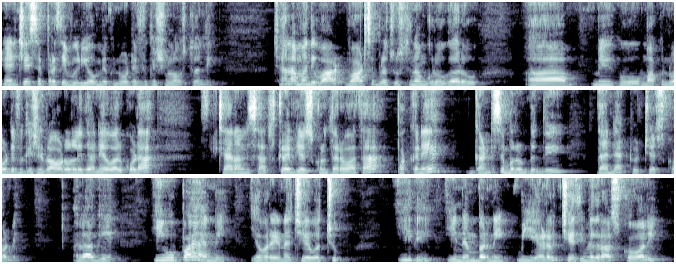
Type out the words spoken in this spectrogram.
నేను చేసే ప్రతి వీడియో మీకు నోటిఫికేషన్లో వస్తుంది. చాలామంది వా వాట్సాప్లో చూస్తున్నాం గురువు గారు మీకు మాకు నోటిఫికేషన్ రావడం లేదు అనేవారు కూడా ఛానల్ని సబ్స్క్రైబ్ చేసుకున్న తర్వాత పక్కనే గంట సింబల్ ఉంటుంది. దాన్ని యాక్టివేట్ చేసుకోండి. అలాగే ఈ ఉపాయాన్ని ఎవరైనా చేయవచ్చు. ఇది ఈ నెంబర్ని మీ ఎడమ చేతి మీద రాసుకోవాలి.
